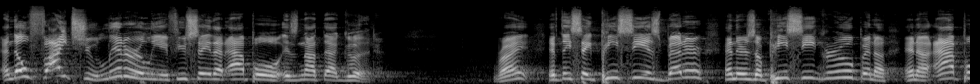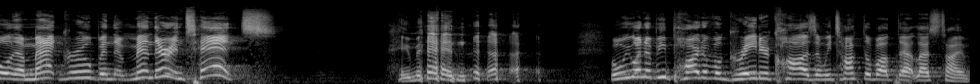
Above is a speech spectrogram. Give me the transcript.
And they'll fight you literally if you say that Apple is not that good. Right? If they say PC is better and there's a PC group and a and an Apple and a Mac group and man, they're intense. Amen. But we want to be part of a greater cause, and we talked about that last time.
